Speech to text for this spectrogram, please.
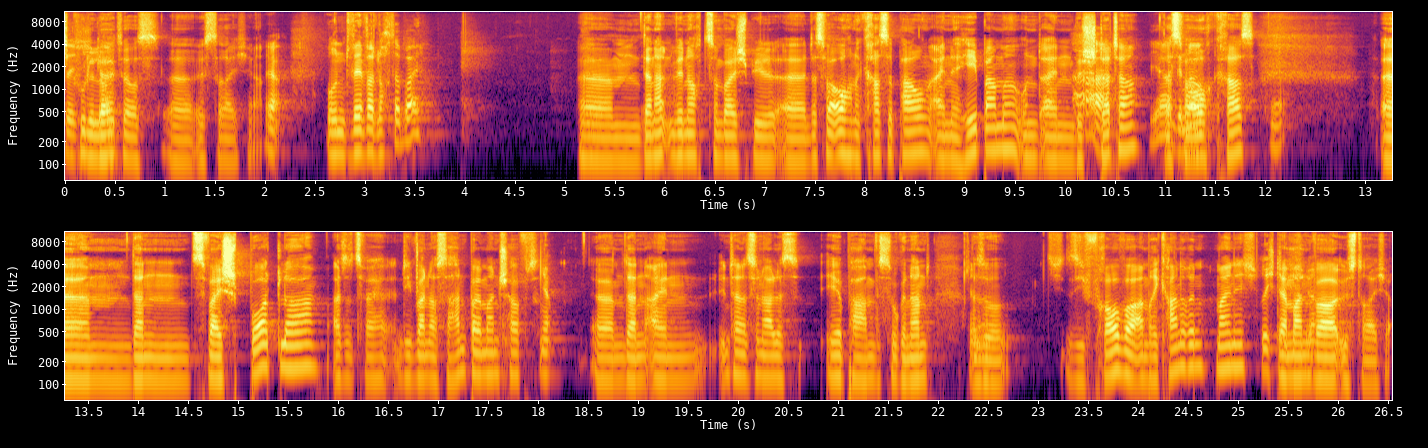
sind echt coole geil. Leute aus äh, Österreich, ja. Ja. Und wer war noch dabei? Ähm, dann hatten wir noch zum Beispiel, äh, das war auch eine krasse Paarung, eine Hebamme und ein Bestatter. ja, das genau. war auch krass. Ja. Ähm, dann zwei Sportler, also zwei, die waren aus der Handballmannschaft. Ja. Ähm, dann ein internationales Ehepaar, haben wir es so genannt. Genau. Also die Frau war Amerikanerin, meine ich. Richtig, Der Mann ja. war Österreicher.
